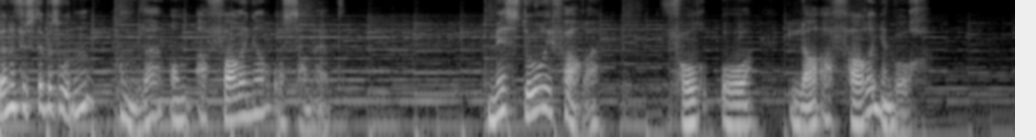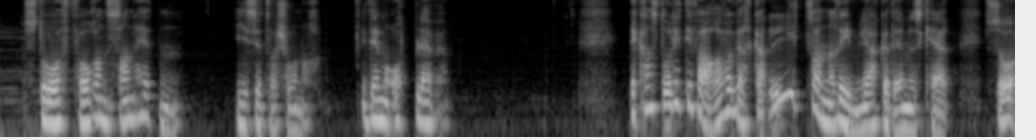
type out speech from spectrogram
Denne første episoden handler om erfaringer og sannhet. Vi står i fare for å la erfaringen vår stå foran sannheten i situasjoner, i det vi opplever. Jeg kan stå litt i fare for å virke litt sånn rimelig akademisk her, så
